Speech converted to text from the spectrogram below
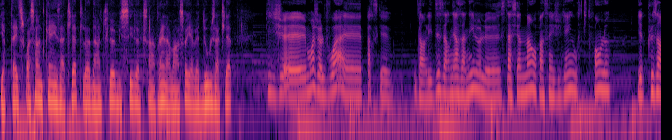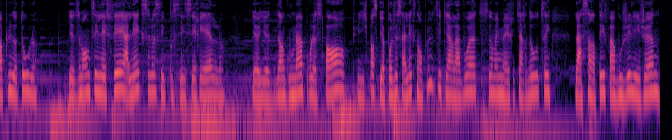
Il y a peut-être 75 athlètes là, dans le club ici là, qui s'entraînent. Avant ça, il y avait 12 athlètes. Puis je, moi, je le vois euh, parce que dans les 10 dernières années, là, le stationnement au Camp Saint-Julien, au ski de fond, là, il y a de plus en plus d'autos. Il y a du monde, tu sais, l'effet Alex, là, c'est, c'est, réel. Il y, a, de l'engouement pour le sport, puis je pense qu'il n'y a pas juste Alex non plus, tu sais, Pierre Lavoie, tout ça, même Ricardo, tu sais, la santé, faire bouger les jeunes.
